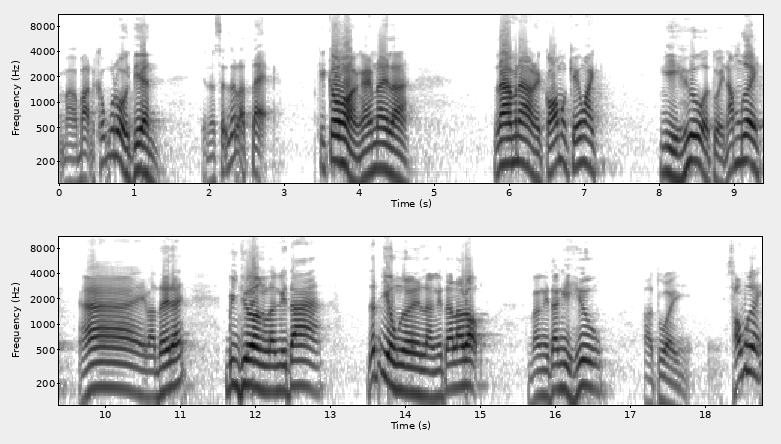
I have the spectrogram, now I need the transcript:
mà bạn không có đổi tiền thì nó sẽ rất là tệ. Cái câu hỏi ngày hôm nay là làm thế nào để có một kế hoạch nghỉ hưu ở tuổi 50 à, bạn thấy đấy. Bình thường là người ta rất nhiều người là người ta lao động và người ta nghỉ hưu ở tuổi 60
